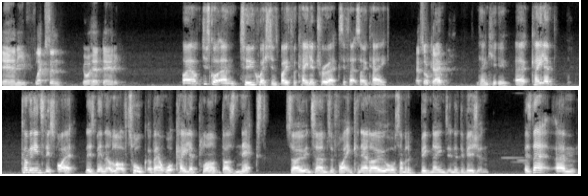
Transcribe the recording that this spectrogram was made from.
Danny Flexen. Go ahead, Danny. I've just got um, two questions, both for Caleb Truax, if that's okay. That's okay. Uh, thank you. Uh, Caleb, coming into this fight, there's been a lot of talk about what Caleb Plant does next. So, in terms of fighting Canelo or some of the big names in the division, has that um,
